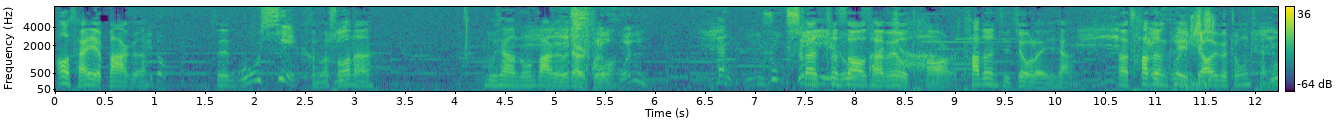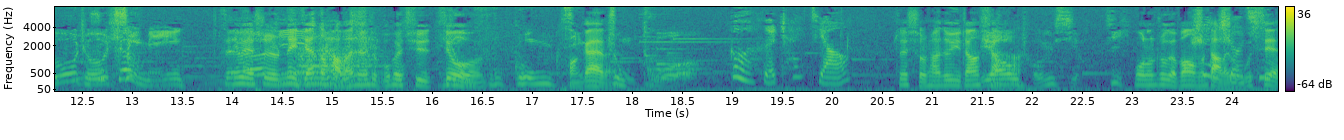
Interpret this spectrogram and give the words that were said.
奥才也 bug，这无懈可怎么说呢？录像中 bug 有点多。但这次奥才没有桃儿，踏顿去救了一下，那他顿可以标一个忠臣，无主圣明，因为是内奸的话，完全是不会去救黄盖的。过河拆桥，这手上就一张闪雕啊！虫小技，卧龙诸葛帮我们打了个无懈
